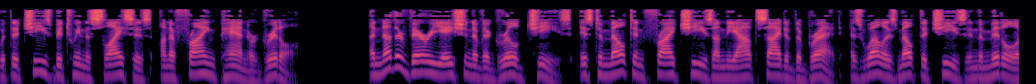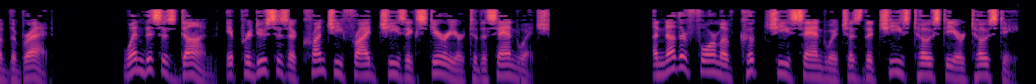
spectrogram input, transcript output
with the cheese between the slices, on a frying pan or griddle. Another variation of a grilled cheese, is to melt and fry cheese on the outside of the bread, as well as melt the cheese in the middle of the bread. When this is done, it produces a crunchy fried cheese exterior to the sandwich. Another form of cooked cheese sandwich is the cheese toastie or toasty,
